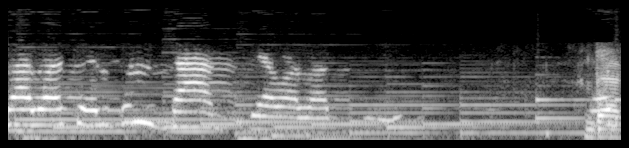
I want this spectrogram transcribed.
দাদা খেলবেন ডাক দেওয়া লাগছে দেখ।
